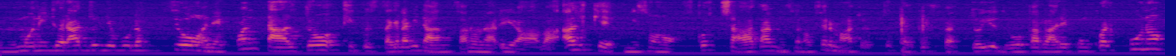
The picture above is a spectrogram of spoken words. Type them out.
monitoraggio di ovulazione e quant'altro che questa gravidanza non arrivava, al che mi sono scocciata, mi sono fermata e ho detto ok perfetto, io devo parlare con qualcuno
